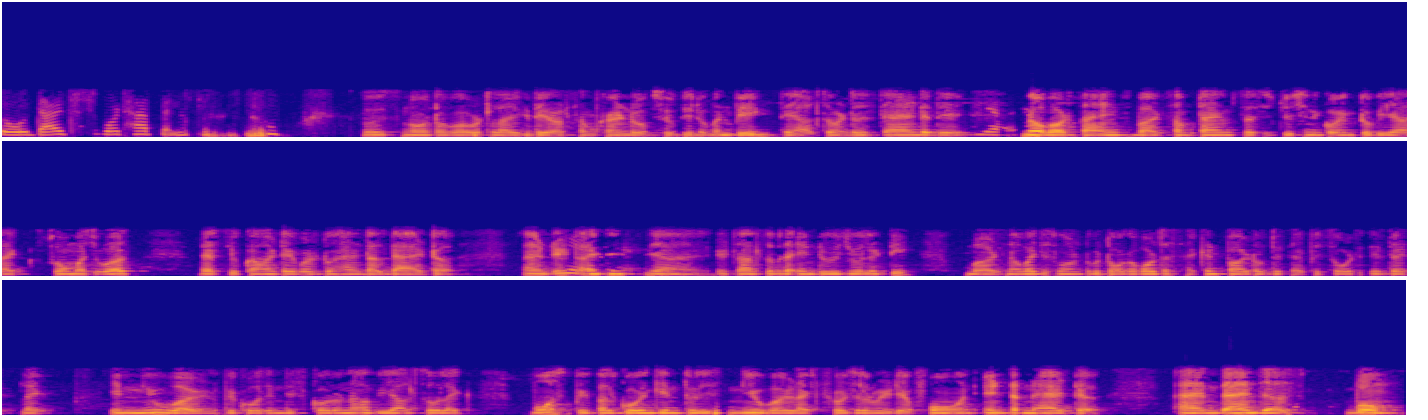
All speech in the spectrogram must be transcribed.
So that's what happens. So it's not about like they are some kind of superhuman being. They also understand, they know about science, but sometimes the situation is going to be like so much worse that you can't able to handle that. Uh, And it, I yes think, yeah, it's also the individuality. But now I just want to talk about the second part of this episode is that like in new world because in this corona we also like most people going into this new world like social media, phone, internet, uh, and then just boom,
